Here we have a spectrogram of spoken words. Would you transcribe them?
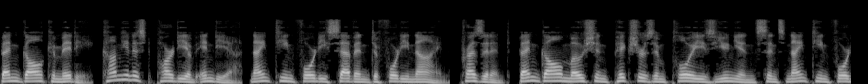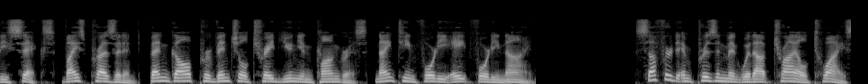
Bengal Committee, Communist Party of India, 1947–49, President, Bengal Motion Pictures Employees Union since 1946, Vice President, Bengal Provincial Trade Union Congress, 1948–49. Suffered imprisonment without trial twice,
